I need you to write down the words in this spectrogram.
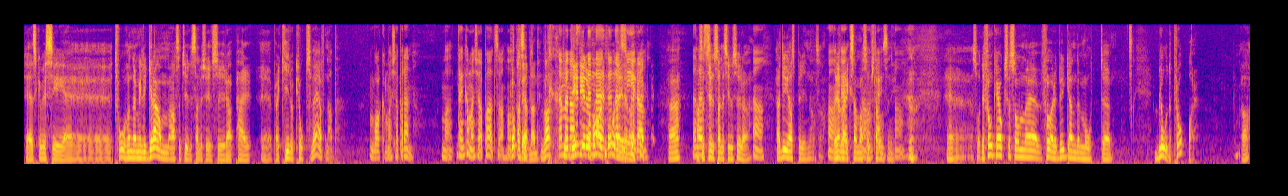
eh, ska vi se, eh, 200 milligram acetylsalicylsyra per, eh, per kilo kroppsvävnad. Var kan man köpa den? Den kan man köpa alltså? Kroppsvävnad? Va? Nej, men det är alltså, det du har där, på dig? Syran. ja, acetylsalicylsyra? Ja. ja, det är ju aspirin alltså. Ah, det är okay. den verksamma ah, substansen. Okay. Ah. Eh, så det funkar också som eh, förebyggande mot blodproppar. Ja.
